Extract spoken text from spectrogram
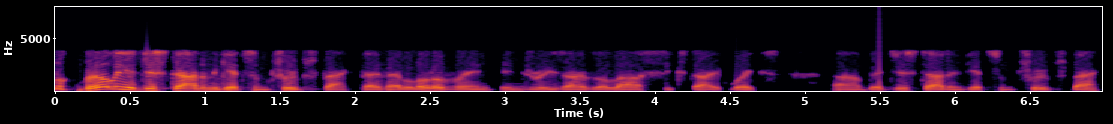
Look, Burleigh are just starting to get some troops back. They've had a lot of injuries over the last six to eight weeks. Um, they're just starting to get some troops back.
